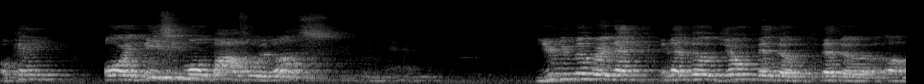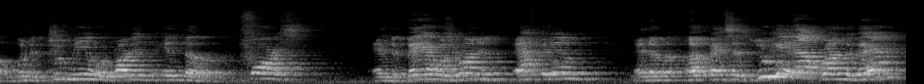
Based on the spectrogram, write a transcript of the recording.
Okay? Or at least he's more powerful than us. You remember in that in that little joke that the that the uh, when the two men were running in the forest and the bear was running after them, and the other man says, "You can't outrun the bear."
